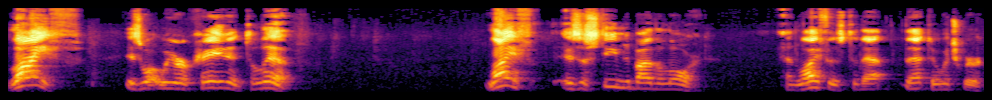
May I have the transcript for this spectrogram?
Life is what we were created to live. Life is esteemed by the Lord, and life is to that, that to which we are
